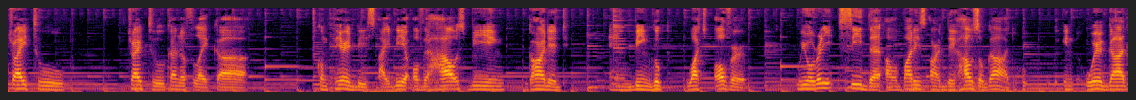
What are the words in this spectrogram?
try to try to kind of like uh, compare this idea of the house being guarded and being looked watched over. We already see that our bodies are the house of God, in where God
